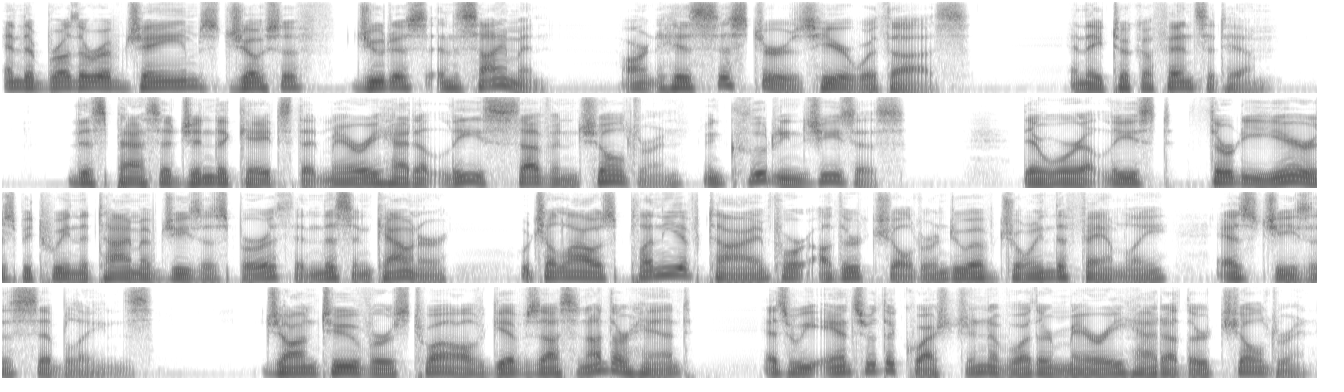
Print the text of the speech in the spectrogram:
And the brother of James, Joseph, Judas, and Simon? Aren't his sisters here with us? And they took offense at him. This passage indicates that Mary had at least seven children, including Jesus. There were at least 30 years between the time of Jesus' birth and this encounter, which allows plenty of time for other children to have joined the family as Jesus' siblings. John 2, verse 12 gives us another hint as we answer the question of whether Mary had other children.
